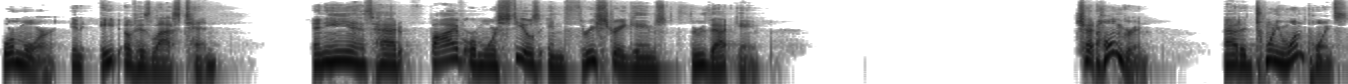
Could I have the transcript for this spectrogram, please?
or more in 8 of his last 10. And he has had 5 or more steals in 3 straight games through that game. Chet Holmgren added 21 points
